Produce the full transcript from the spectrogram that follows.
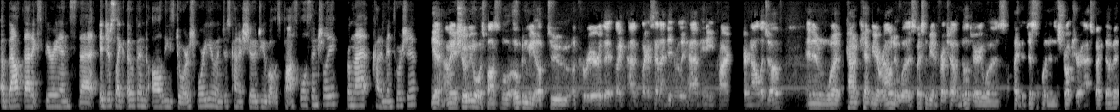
about that experience that it just like opened all these doors for you and just kind of showed you what was possible essentially from that kind of mentorship? Yeah, I mean, it showed me what was possible, opened me up to a career that, like, I, like I said, I didn't really have any prior knowledge of. And then what kind of kept me around it was, especially being fresh out of the military, was like the discipline and the structure aspect of it.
